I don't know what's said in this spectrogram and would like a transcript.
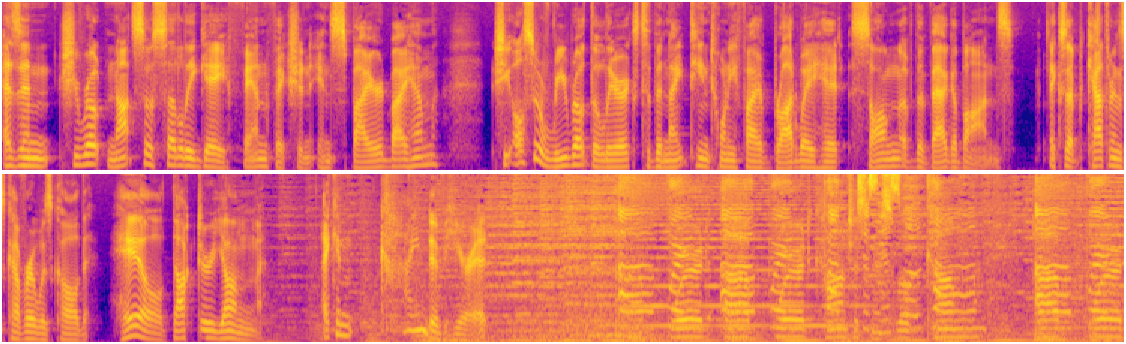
As in, she wrote not so subtly gay fan fiction inspired by him. She also rewrote the lyrics to the 1925 Broadway hit Song of the Vagabonds, except Catherine's cover was called Hail, Dr. Jung. I can kind of hear it. Upward, upward, consciousness will come. Upward,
